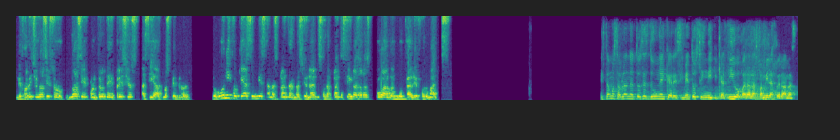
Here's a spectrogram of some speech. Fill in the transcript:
mejor dicho, no hace, su, no hace control de precios hacia los petróleos. Lo único que hacen es a las plantas nacionales, a las plantas invasoras o a los locales formales. Estamos hablando entonces de un encarecimiento significativo para las familias peruanas.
